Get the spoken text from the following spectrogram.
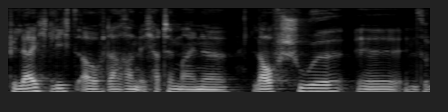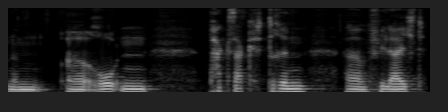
vielleicht liegt es auch daran, ich hatte meine Laufschuhe äh, in so einem äh, roten Packsack drin. Ähm, vielleicht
